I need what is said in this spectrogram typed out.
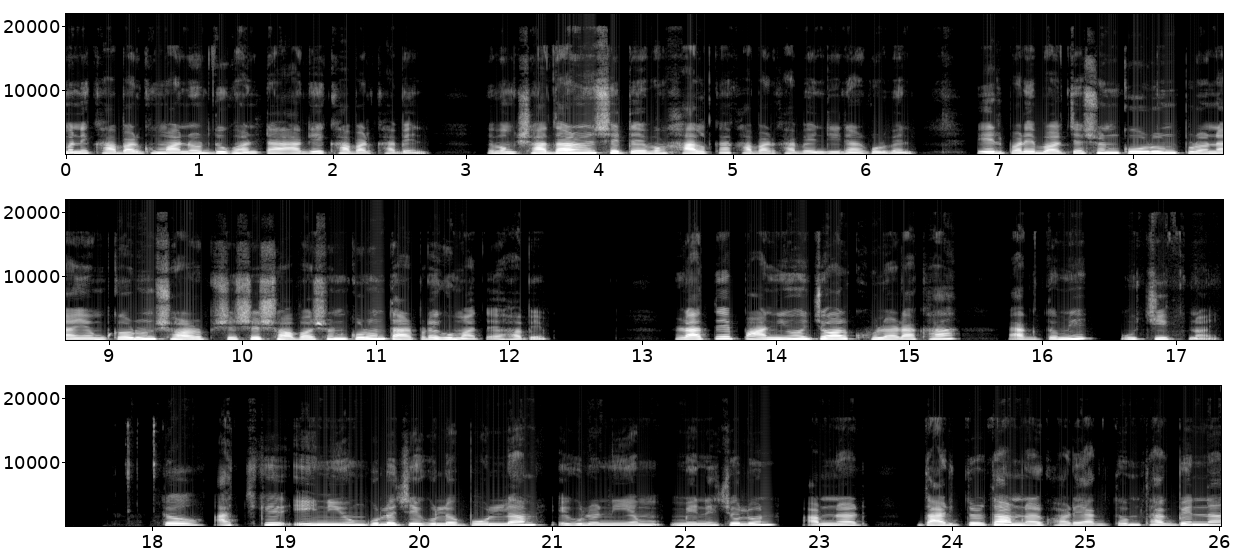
মানে খাবার ঘুমানোর দু ঘণ্টা আগে খাবার খাবেন এবং সাধারণ সেটা এবং হালকা খাবার খাবেন, ডিনার করবেন। এরপরে বজ্রাসন করুন, প্রাণায়াম করুন, সর্বশেষে শবাসন করুন, তারপরে ঘুমাতে হবে। রাতে পানীয় জল খোলা রাখা একদমই উচিত নয়। তো আজকের এই নিয়মগুলো যেগুলো বললাম, এগুলো নিয়ম মেনে চলুন। আপনার দারিদ্রতা আপনার ঘরে একদম থাকবেন না।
